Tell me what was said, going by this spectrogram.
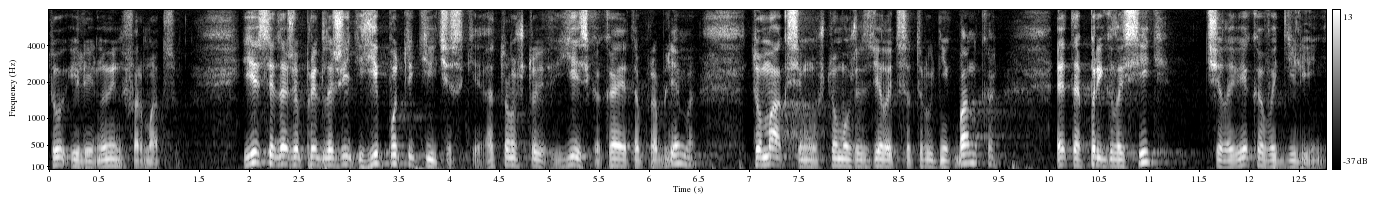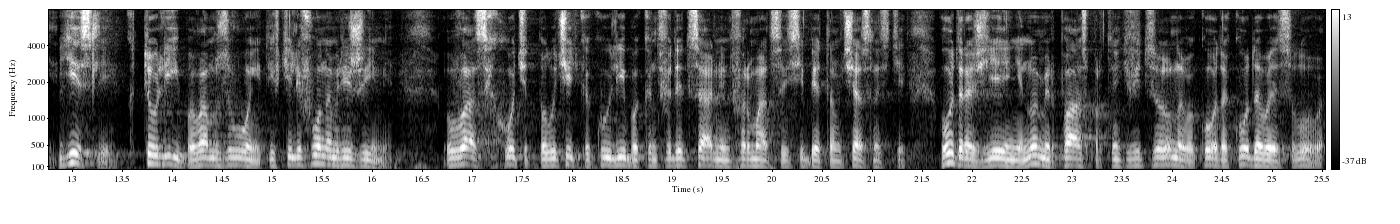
ту или иную информацию. Если даже предложить гипотетически о том, что есть какая-то проблема, то максимум, что может сделать сотрудник банка, это пригласить человека в отделение. Если кто-либо вам звонит и в телефонном режиме у вас хочет получить какую-либо конфиденциальную информацию о себе, там, в частности, год рождения, номер паспорта, идентификационного кода, кодовое слово,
